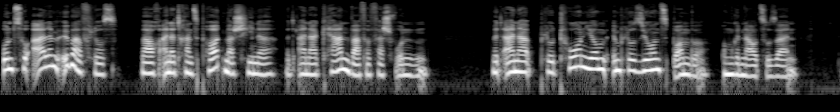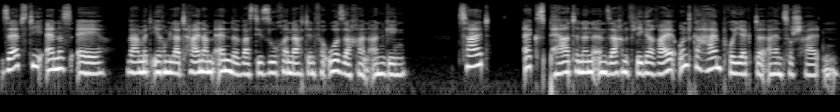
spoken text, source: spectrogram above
Und zu allem Überfluss war auch eine Transportmaschine mit einer Kernwaffe verschwunden. Mit einer Plutonium-Implosionsbombe, um genau zu sein. Selbst die NSA war mit ihrem Latein am Ende, was die Suche nach den Verursachern anging. Zeit, Expertinnen in Sachen Fliegerei und Geheimprojekte einzuschalten.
